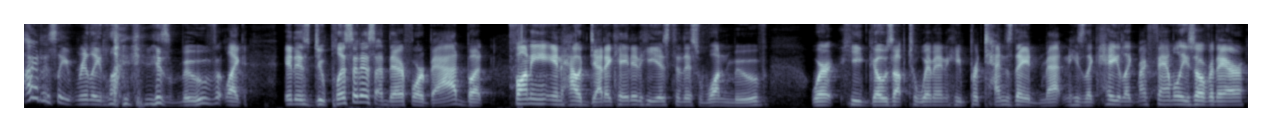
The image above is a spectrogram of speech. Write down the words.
I honestly really like his move. Like it is duplicitous and therefore bad, but funny in how dedicated he is to this one move where he goes up to women, he pretends they had met and he's like, "Hey, like my family's over there.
